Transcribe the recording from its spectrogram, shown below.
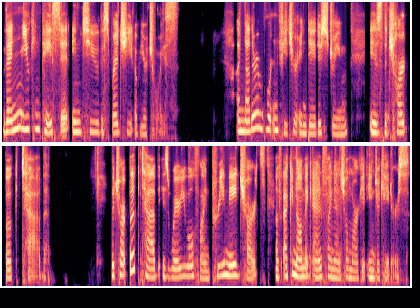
Then you can paste it into the spreadsheet of your choice. Another important feature in DataStream is the Chartbook tab. The Chartbook tab is where you will find pre-made charts of economic and financial market indicators.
